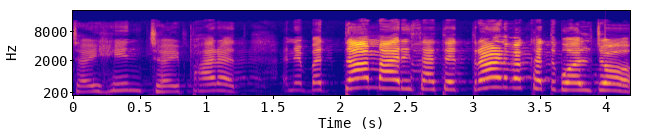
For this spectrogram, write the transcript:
જય હિન્દ, જય ભારત. અને બધા મારી સાથે ત્રણ વખત બોલજો.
